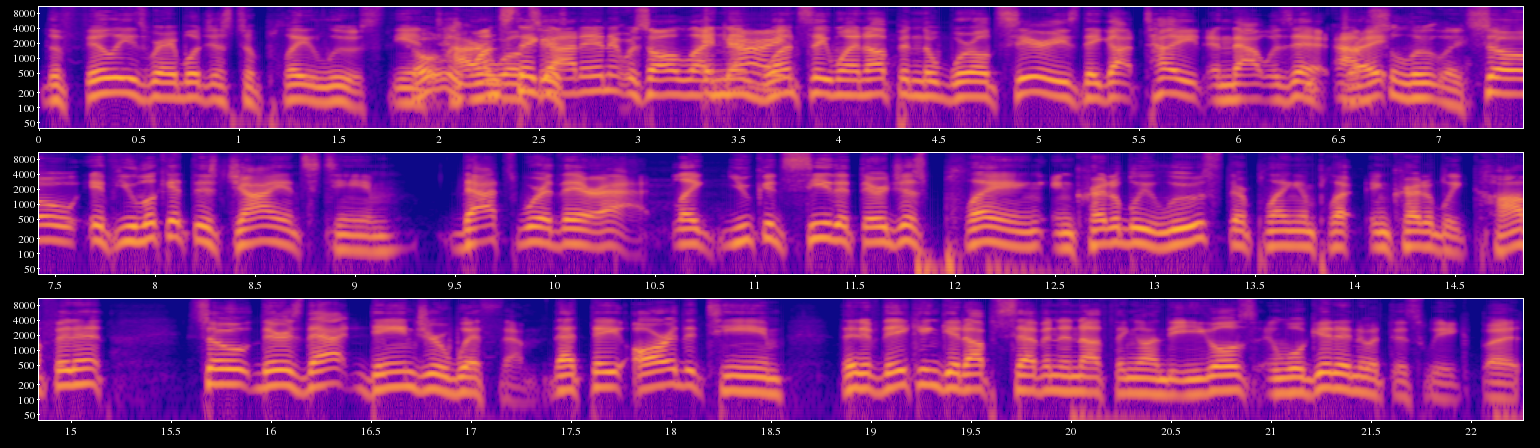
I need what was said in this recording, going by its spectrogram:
the Phillies were able just to play loose the Totally. entire once World they Series. got in, it was all like, and then right. once they went up in the World Series, they got tight, and that was it. right? Absolutely. So if you look at this Giants team, that's where they're at. Like you could see that they're just playing incredibly loose. They're playing impl- incredibly confident. So there's that danger with them that they are the team that if they can get up seven to nothing on the Eagles, and we'll get into it this week, but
